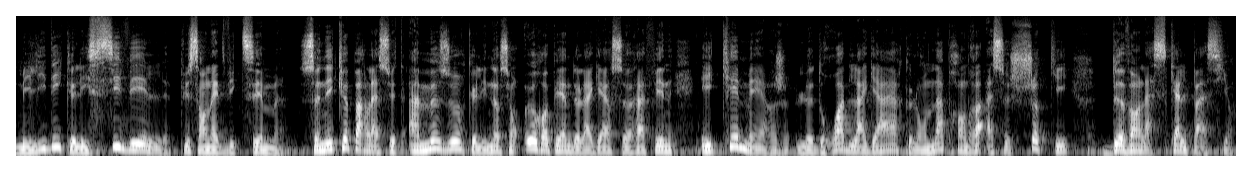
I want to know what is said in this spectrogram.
mais l'idée que les civils puissent en être victimes. Ce n'est que par la à mesure que les notions européennes de la guerre se raffinent et qu'émerge le droit de la guerre que l'on apprendra à se choquer devant la scalpation.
